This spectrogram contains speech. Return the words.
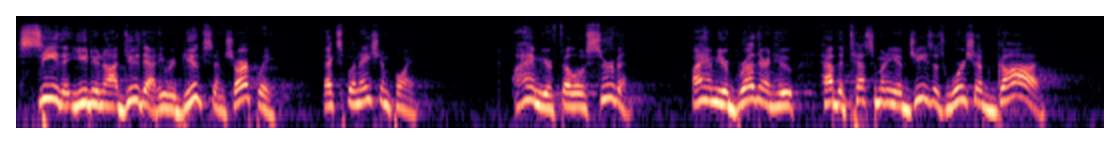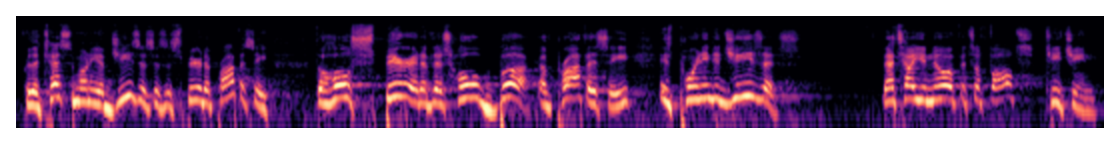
See that you do not do that. He rebukes him sharply. Explanation point. I am your fellow servant. I am your brethren who have the testimony of Jesus. Worship God. For the testimony of Jesus is the spirit of prophecy. The whole spirit of this whole book of prophecy is pointing to Jesus. That's how you know if it's a false teaching.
